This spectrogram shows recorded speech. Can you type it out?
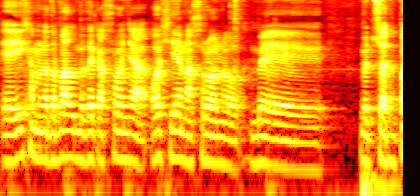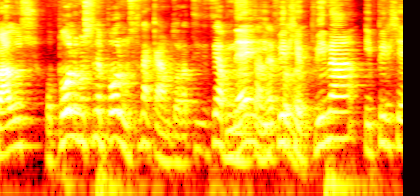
Ε, είχαμε να τα βάλουμε 10 χρόνια, όχι ένα χρόνο με, με τους αντιπάλους. Ο πόλεμος είναι πόλεμος. Τι να κάνουμε τώρα, τι, τι απομείνει, Ναι, ήταν υπήρχε εύκολο. πείνα, υπήρχε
